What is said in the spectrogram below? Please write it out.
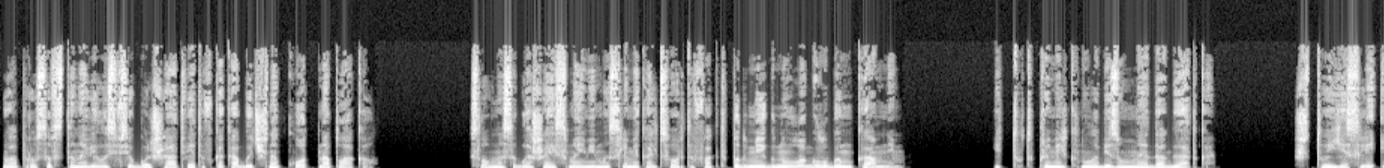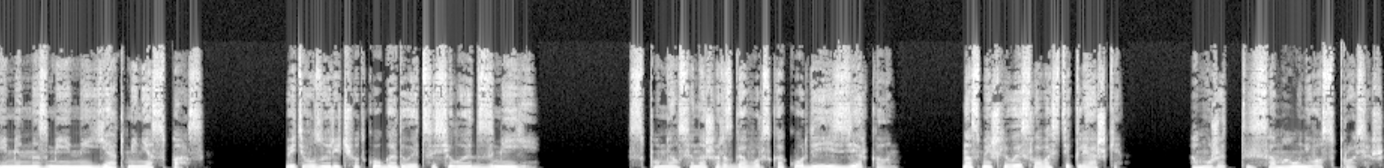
Вопросов становилось все больше, а ответов, как обычно, кот наплакал. Словно соглашаясь с моими мыслями, кольцо-артефакт подмигнуло голубым камнем. И тут промелькнула безумная догадка. Что, если именно змеиный яд меня спас? Ведь в узоре четко угадывается силуэт змеи, Вспомнился наш разговор с Кокорди и с зеркалом. Насмешливые слова стекляшки. А может, ты сама у него спросишь?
